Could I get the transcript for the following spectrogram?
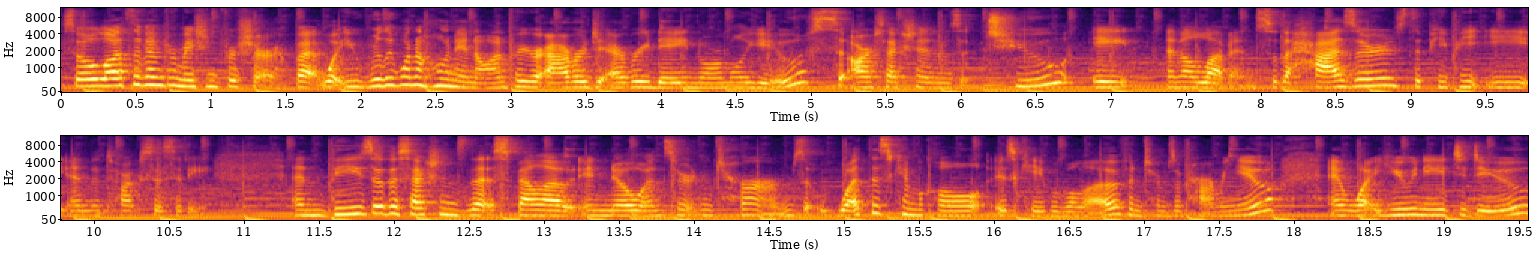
So lots of information for sure, but what you really want to hone in on for your average everyday normal use are sections 2, 8, and 11. So the hazards, the PPE, and the toxicity. And these are the sections that spell out in no uncertain terms what this chemical is capable of in terms of harming you and what you need to do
